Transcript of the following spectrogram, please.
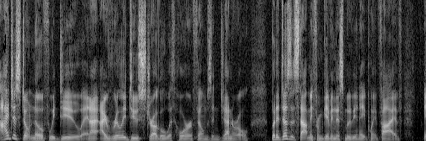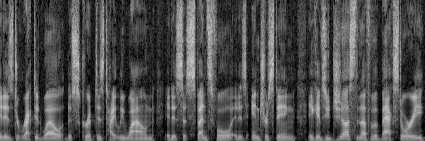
I just don't know if we do. And I, I really do struggle with horror films in general. But it doesn't stop me from giving this movie an 8.5. It is directed well. The script is tightly wound. It is suspenseful. It is interesting. It gives you just enough of a backstory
